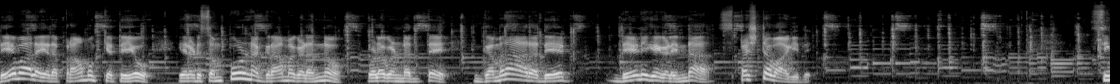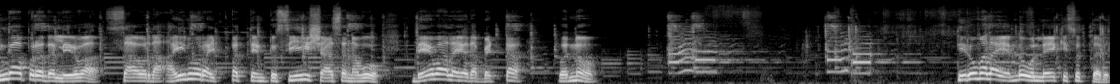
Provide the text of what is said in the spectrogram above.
ದೇವಾಲಯದ ಪ್ರಾಮುಖ್ಯತೆಯು ಎರಡು ಸಂಪೂರ್ಣ ಗ್ರಾಮಗಳನ್ನು ಒಳಗೊಂಡಂತೆ ಗಮನಾರ್ಹ ದೇ, ದೇಣಿಗೆಗಳಿಂದ ಸ್ಪಷ್ಟವಾಗಿದೆ. ಸಿಂಗಾಪುರದಲ್ಲಿರುವ ಸಾವಿರದ ಐನೂರ ಇಪ್ಪತ್ತೆಂಟು ಸಿ ಶಾಸನವು ದೇವಾಲಯದ ಬೆಟ್ಟವನ್ನು ತಿರುಮಲ ಎಂದು ಉಲ್ಲೇಖಿಸುತ್ತದೆ.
